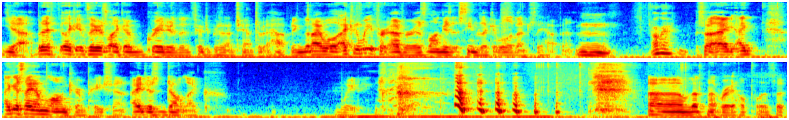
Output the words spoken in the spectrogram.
yeah, but I feel like if there's like a greater than fifty percent chance of it happening, then I will I can wait forever as long as it seems like it will eventually happen. Mm. Okay. So I, I I guess I am long term patient. I just don't like waiting. um, that's not very helpful, is it?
